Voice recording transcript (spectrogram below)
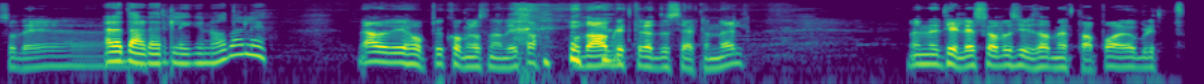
Så det Er det der dere ligger nå, da, eller? Ja, vi håper vi kommer oss ned dit, da. Og det har blitt redusert en del. Men i tillegg skal det sies at nettapet har jo blitt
